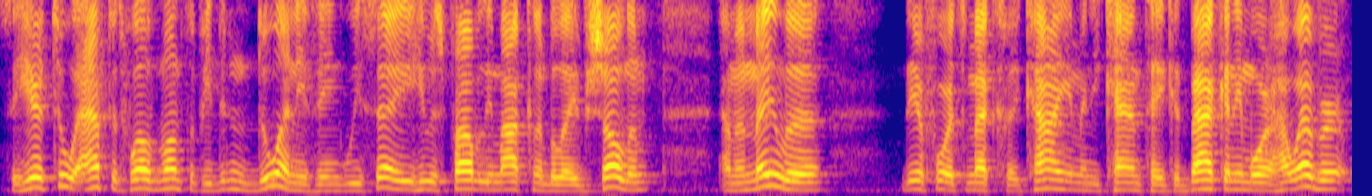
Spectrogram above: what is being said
So here too, after 12 months, if he didn't do anything, we say he was probably makna believe shalom, and Mamela, Therefore, it's mekre kayim, and he can't take it back anymore. However,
